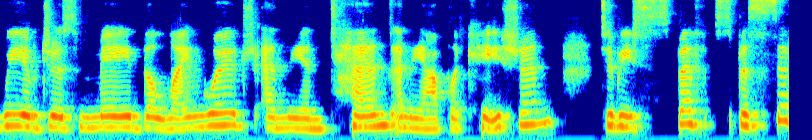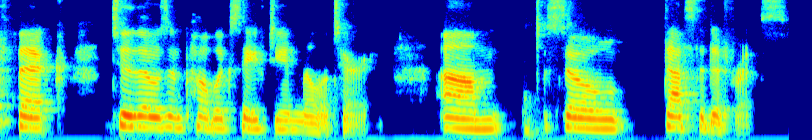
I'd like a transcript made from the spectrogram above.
we have just made the language and the intent and the application to be spe- specific to those in public safety and military. Um, so that's the difference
